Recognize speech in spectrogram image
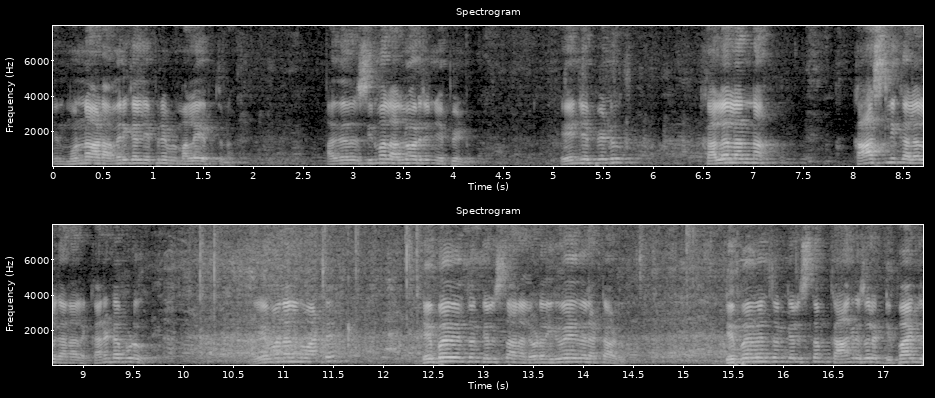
నేను మొన్న ఆడ అమెరికాలో చెప్పిన ఇప్పుడు మళ్ళీ చెప్తున్నాను అదేదో సినిమాలో అల్లు అర్జున్ చెప్పిండు. ఏం చెప్పిండు? కళలన్న కాస్ట్లీ కళలు కనాలి. కనేటప్పుడు ఏమనాలి నువ్వు అంటే డెబ్బై వేలతో గెలుస్తా అనాలి. ఎవడో ఇరవై ఐదు వేలు అంటాడు. డెబ్బై వేలతో గెలుస్తాం కాంగ్రెస్ వాళ్ళు డిపాజిట్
